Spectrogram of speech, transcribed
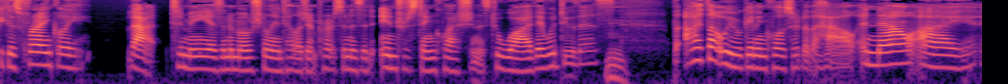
because frankly, that to me, as an emotionally intelligent person, is an interesting question as to why they would do this. Hmm. But I thought we were getting closer to the how, and now I.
